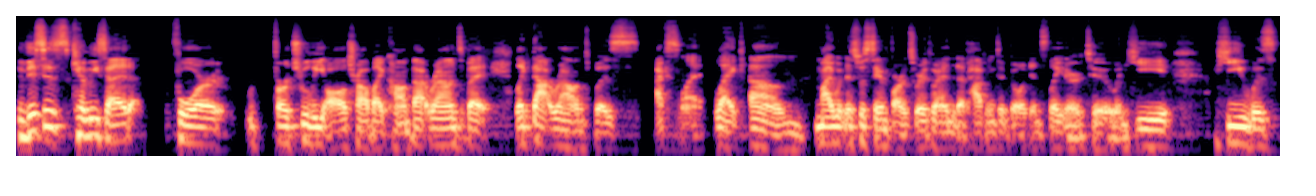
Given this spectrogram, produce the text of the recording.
this is can be said for virtually all trial by combat rounds, but like that round was excellent. Like um, my witness was Sam Farnsworth, who I ended up having to go against later too, and he he was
